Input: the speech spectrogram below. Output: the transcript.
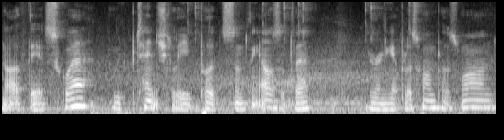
not a there square, we could potentially put something else up there. You're going to get plus one, plus one.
